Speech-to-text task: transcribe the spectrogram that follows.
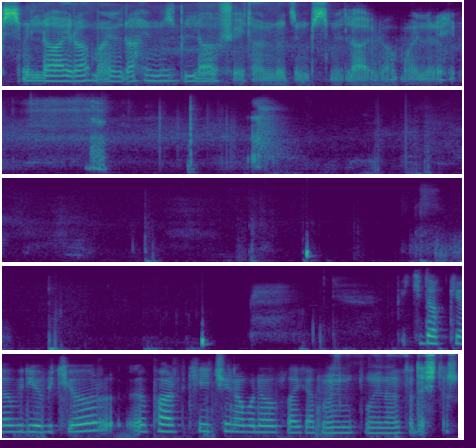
Bismillahirrahmanirrahim. Bismillahirrahmanirrahim. Bismillahirrahmanirrahim. 2 dakika video bitiyor. Ee, Part 2 için abone olup like atmayı unutmayın arkadaşlar.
